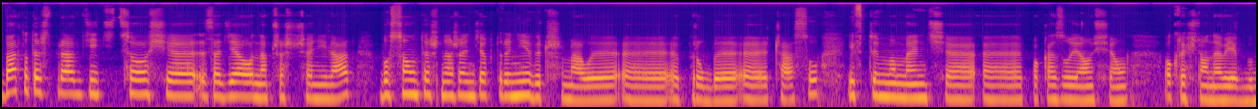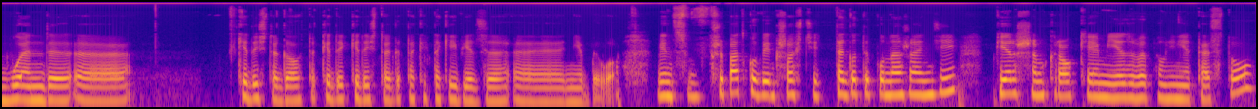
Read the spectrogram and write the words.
Warto też sprawdzić, co się zadziało na przestrzeni lat, bo są też narzędzia, które nie wytrzymały próby czasu i w tym momencie pokazują się określone jakby błędy. Kiedyś, tego, kiedy, kiedyś tego, takiej, takiej wiedzy nie było. Więc w przypadku większości tego typu narzędzi pierwszym krokiem jest wypełnienie testu,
